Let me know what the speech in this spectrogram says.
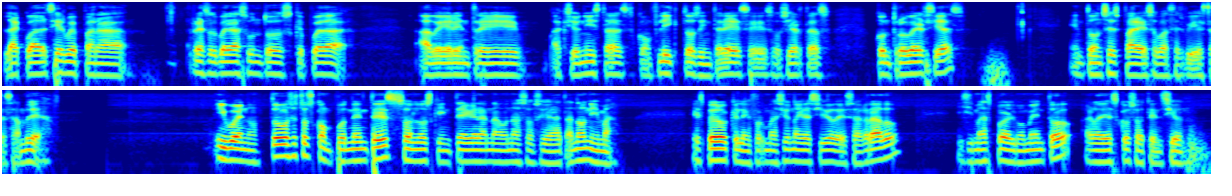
la cual sirve para resolver asuntos que pueda haber entre accionistas, conflictos de intereses o ciertas controversias. Entonces para eso va a servir esta asamblea. Y bueno, todos estos componentes son los que integran a una sociedad anónima. Espero que la información haya sido de sagrado y sin más por el momento agradezco su atención.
